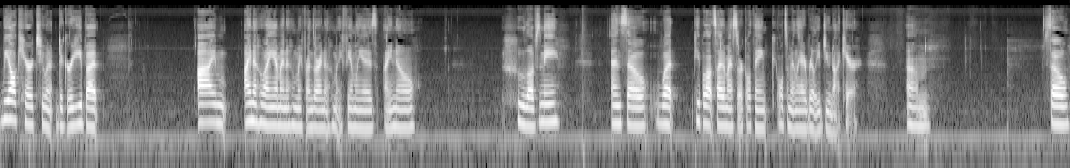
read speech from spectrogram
we all care to a degree, but I'm I know who I am, I know who my friends are, I know who my family is. I know who loves me. And so what people outside of my circle think, ultimately I really do not care. Um so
